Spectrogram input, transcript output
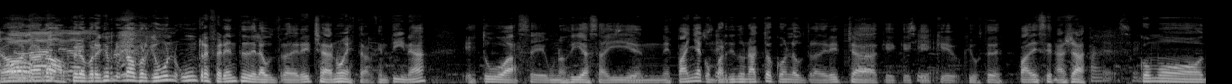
No, no, no. Pero por ejemplo, no, porque un, un referente de la ultraderecha nuestra, Argentina, estuvo hace unos días ahí en España compartiendo un acto con la ultraderecha que, que, ustedes padecen allá. ¿Cómo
